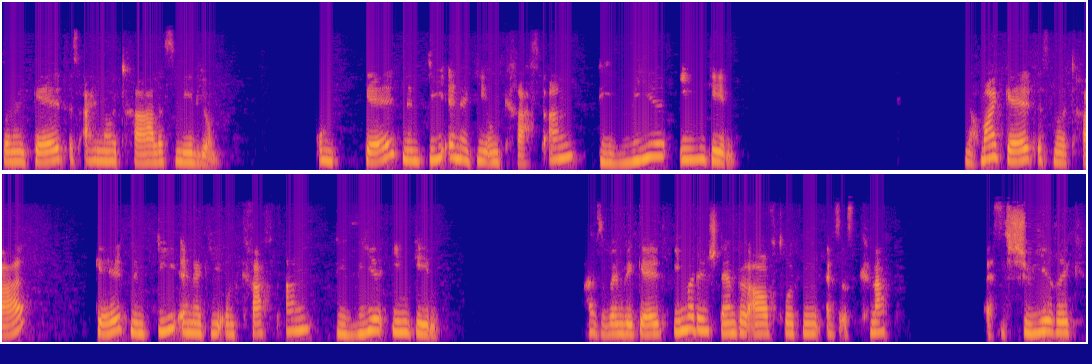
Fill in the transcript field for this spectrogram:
sondern Geld ist ein neutrales Medium. Und Geld nimmt die Energie und Kraft an, die wir ihm geben. Nochmal, Geld ist neutral. Geld nimmt die Energie und Kraft an, die wir ihm geben. Also wenn wir Geld immer den Stempel aufdrücken, es ist knapp, es ist schwierig,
